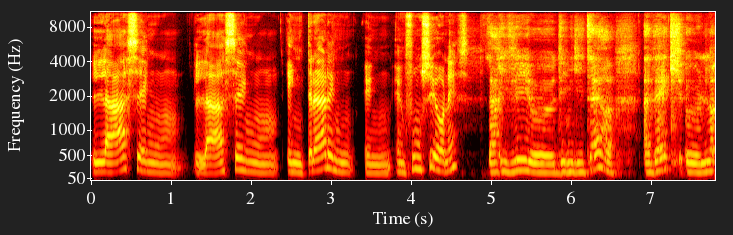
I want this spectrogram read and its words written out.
la hacen, la hacen entrar en, en, en funciones. L'arrivée euh, des militaires avec euh,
